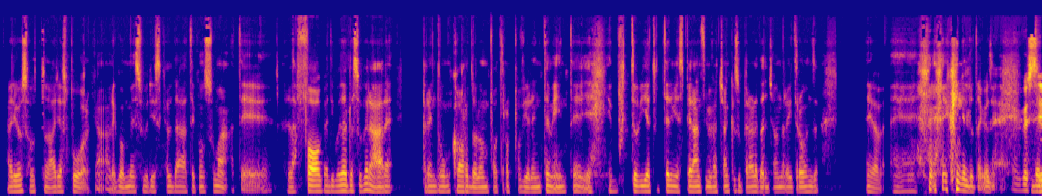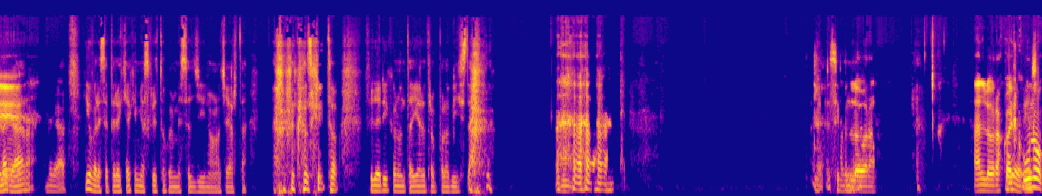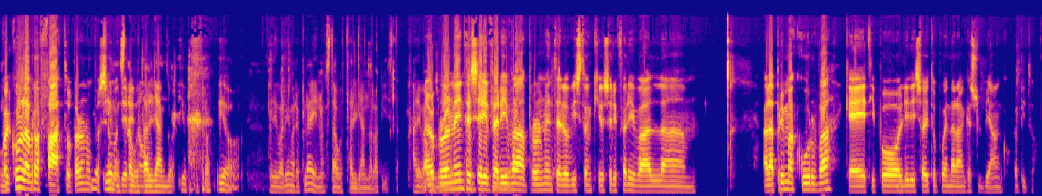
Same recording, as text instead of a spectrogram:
Arrivo sotto, aria sporca, le gomme surriscaldate, consumate, la foga di volerlo superare prendo un cordolo un po' troppo violentemente e, e, butto via tutte le mie speranze, mi faccio anche superare da John Ray Tronza. E vabbè, eh, quindi è andata così. Eh, questi... Bella gara, bella gara. Io vorrei sapere chi è che mi ha scritto quel messaggino, una certa. ho scritto Federico non tagliare troppo la pista. eh, allora. Me... Allora, qualcuno, io, io qualcuno l'avrà fatto, però non possiamo io dire stavo no. tagliando. Io, io riguardiamo replay non stavo tagliando la pista. Allora, probabilmente si riferiva, probabilmente l'ho visto anch'io, si riferiva alla, alla, prima curva che è tipo lì di solito puoi andare anche sul bianco, capito?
